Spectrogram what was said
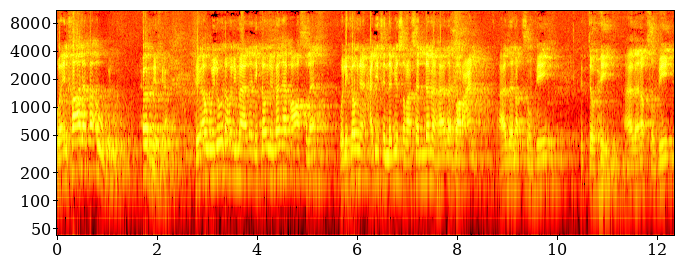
وإن خالف أول حرف يعني. فيؤولونه لماذا؟ لكون المذهب أصلا ولكون حديث النبي صلى الله عليه وسلم هذا فرعا. هذا نقص في التوحيد. هذا نقص في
